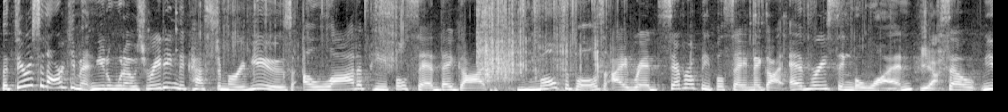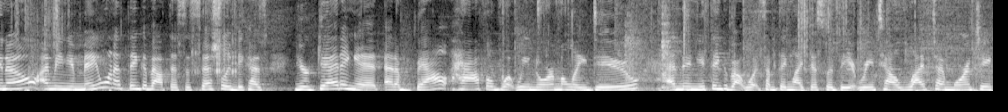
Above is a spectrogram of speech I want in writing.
But there's an argument, and you know, when I was reading the customer reviews, a lot of people said they got multiples. I read several people saying they got every single one. Yeah. So, you know, I mean, you may want to think about this, especially because you're getting it at about half of what we normally do. And then you think about what something like this would be at retail, lifetime warranty.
